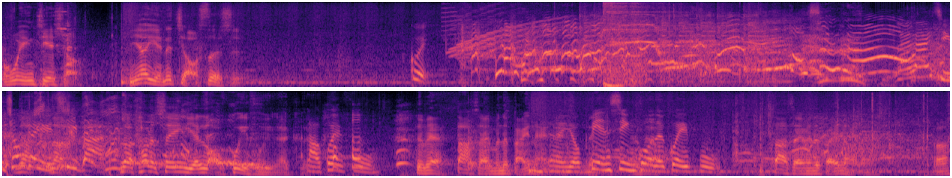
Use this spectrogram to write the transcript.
我已经揭晓，你要演的角色是贵。来来，请充个语气吧。那他的声音演老贵妇应该可以。老贵妇，对不对？大宅门的白奶奶。对，有变性过的贵妇。大宅门的白奶奶，啊，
